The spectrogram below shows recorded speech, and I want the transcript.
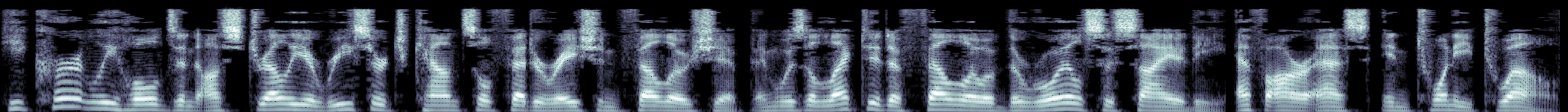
He currently holds an Australia Research Council Federation Fellowship and was elected a Fellow of the Royal Society in 2012.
